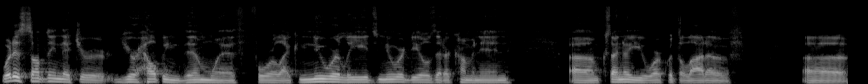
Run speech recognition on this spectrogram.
What is something that you're you're helping them with for like newer leads, newer deals that are coming in? Because um, I know you work with a lot of uh,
